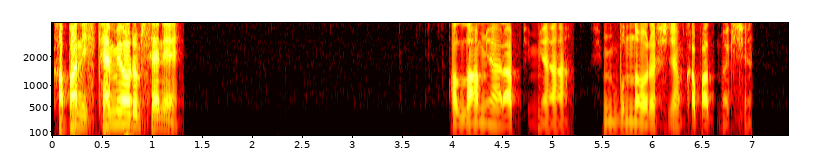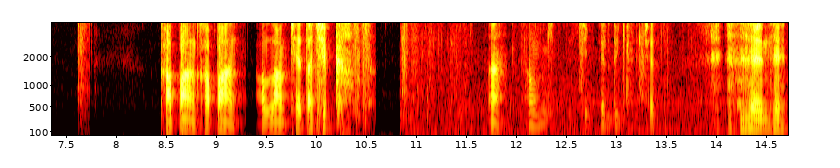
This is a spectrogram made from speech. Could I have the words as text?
Kapan istemiyorum seni. Allah'ım ya Rabbim ya. Şimdi bununla uğraşacağım kapatmak için. Kapan kapan. Allah'ım chat açık kaldı. Hah tamam gitti. Siktirdi gitti chat.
